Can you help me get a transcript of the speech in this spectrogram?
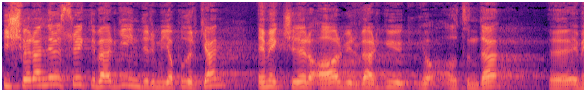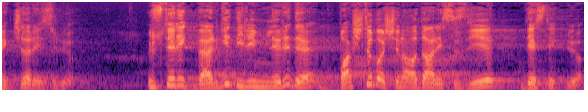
İşverenlere sürekli vergi indirimi yapılırken emekçilere ağır bir vergi yükü altında e, emekçiler eziliyor. Üstelik vergi dilimleri de başlı başına adaletsizliği destekliyor.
